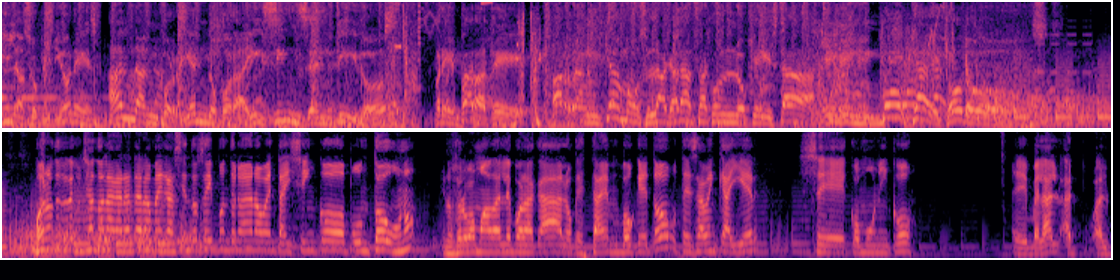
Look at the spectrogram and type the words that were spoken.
y las opiniones andan corriendo por ahí sin sentido, prepárate. Arrancamos la garata con lo que está en boca de todos. Bueno, te está escuchando la garata de la mega 106.995.1 y nosotros vamos a darle por acá a lo que está en Boquetó. Ustedes saben que ayer se comunicó, eh, ¿verdad? Al-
